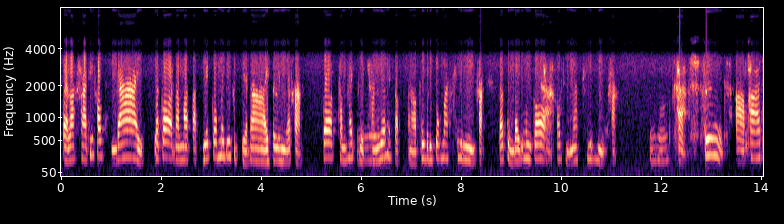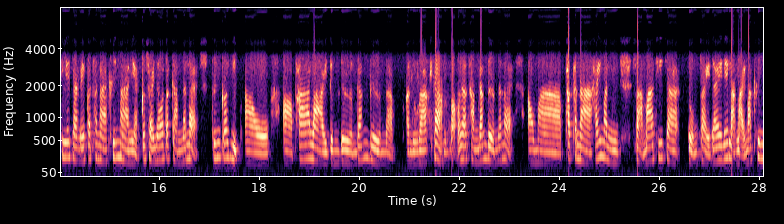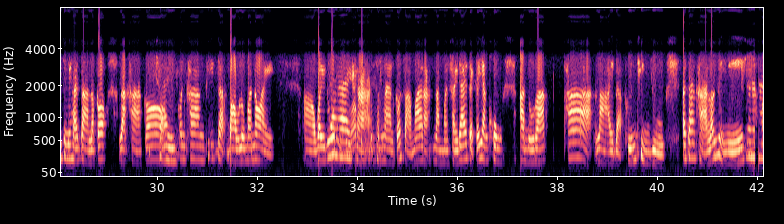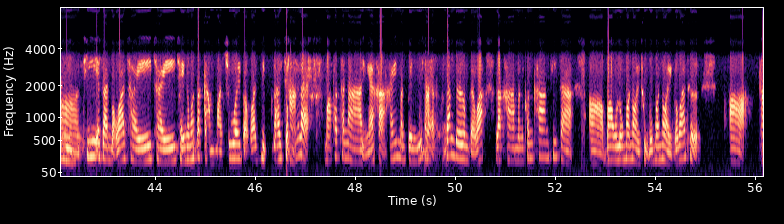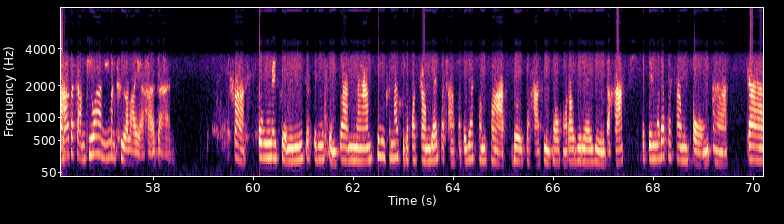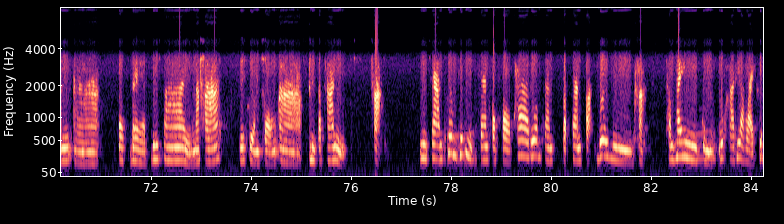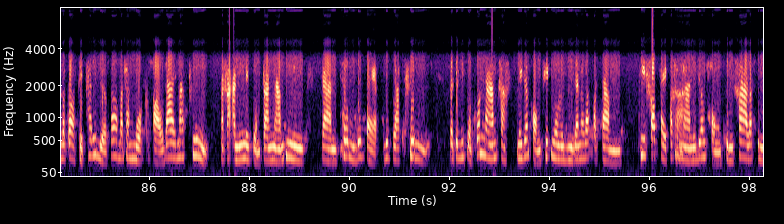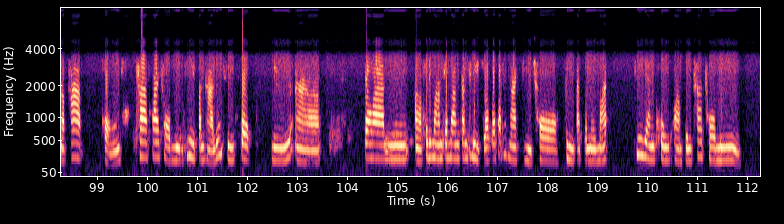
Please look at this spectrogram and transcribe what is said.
แต่ราคาที่เขาถึงได้ แล้วก็นำมาตัดเย็บก็ไม่ได้สุดเสียดายอะไรอย่างเงี้ยค่ะ ก็ทำให้เกิดทางเลือกให้กับอ่าผู้บริโภคมากขึ้นค่ะ แล้วกลุ่มวัยรุ่นก็ค่ะเข้าถึงมากขึ้นค่ะอือฮึ ค่ะ ซึ่งอ่าผ้าที่อาจารย์ได้พัฒนาขึ้นมาเนี่ยก็ใช้นวัตกรรมนั่นแหละ ซึ่งก็หยิบเอาอ่าผ้าลายเดิมๆดั้งเดิมแบบอนุรักษ์ค่ะศิลปะวัฒนธรรมดั้งเดิมนั่นแหละ เอามาพัฒนาให้มันสามารถที่จะสวมใส่ได้ได้หลากหลายมากขึ้นใช่ไหมคะอาจารย์ แล้วก็ราคาก็ใช่ค่อนข้างที่จะเบาลงมาหน่อยอ่าวัยรุ่นหใช่รือว่าค่ะคนทำงานก็สามารถค่ะนำมาใช้ได้ แต่ก็ยังคงอนุรักษ์ ผ้าลายแบบพื้นถิ่นอยู่ อาจารย์ขาแล้วอย่างนี้ที่อาจารย์บอกว่าใช้ใช้ใช้นวัตกรรมมาช่วยแบบว่าหยิบลายจบนี่แหละ มาพัฒนาอย่างเงี้ยค่ะ ให้มันเป็นรูปแบบดั้งเดิม แต่ว่าราคามันค่อนข้างที่จะเบาลงมาหน่อยถูกลงมาหน่อยก็ว่าเถอะนวัตกรรมที่ว่านี้มันคืออะไรอะคะอาจารย์ค่ะตรงในส่วนนี้จะเป็นส่วนกลางน้ำซึ่งคณะศิลปกรรมและสถาปัตยกรรมศาสตร์ โดยสาขาสินทอของเราดูแลอยู่นะคะ จะเป็นนวัตกรรมของอ่าการอ่าออกแบบดีไซน์นะคะ ในส่วนของอ่าผลิตภัณฑ์ค่ะ มีการเพิ่มเทคนิคการออกต่อผ้าร่วมกันกับการปักด้วยมือค่ะทำให้มีกลุ่มลูกค้าที่หลากหลายขึ้น แล้วก็เศษผ้าที่เหลือก็มาทำหมวกกระเป๋าได้มากขึ้นนะคะ อันนี้ในส่วนกลางน้ำที่มีการเพิ่มรูปแบบรูปลักษณ์ขึ้นแต่จะมีส่วนต้นน้ำค่ะ ในเรื่องของเทคโนโลยีและนวัตกรรม ที่เข้าไปพัฒนาในเรื่องของคุณค่าและคุณภาพของผ้าฝ้ายทอมือที่มีปัญหาเรื่องสีตก หรืออ่าการปริมาณกำลังการผลิต แล้วก็พัฒนากี่ชอกี่อัตโนมัติ ที่ยังคงความเป็นผ้าทอมือ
